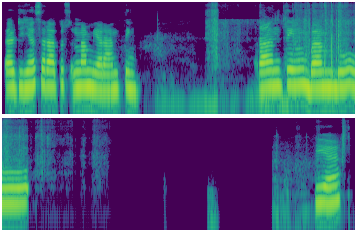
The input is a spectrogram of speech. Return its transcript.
LD-nya 106 ya ranting. Ranting bambu. Iya. Yeah.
